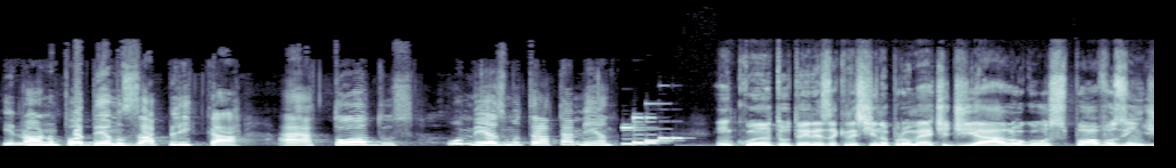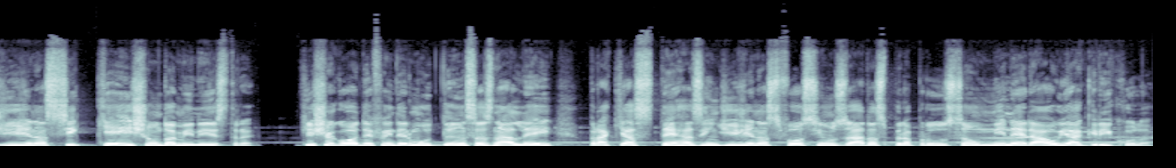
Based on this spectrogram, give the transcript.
e nós não podemos aplicar a todos o mesmo tratamento. Enquanto Tereza Cristina promete diálogo, os povos indígenas se queixam da ministra, que chegou a defender mudanças na lei para que as terras indígenas fossem usadas para a produção mineral e agrícola.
